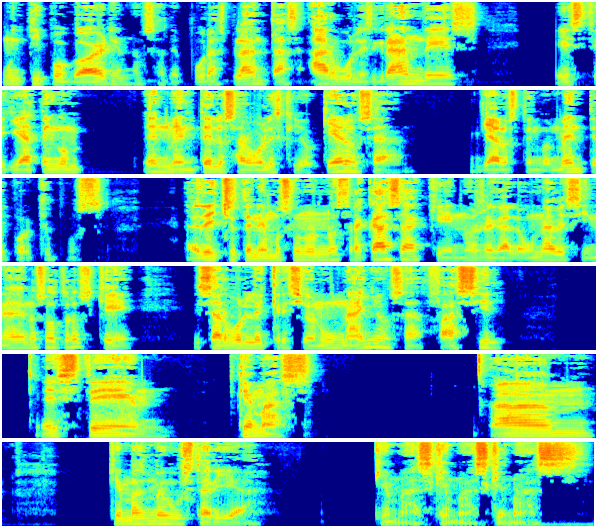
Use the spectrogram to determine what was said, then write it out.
un tipo garden, o sea, de puras plantas, árboles grandes. Este, ya tengo en mente los árboles que yo quiero, o sea, ya los tengo en mente porque pues de hecho tenemos uno en nuestra casa que nos regaló una vecina de nosotros que ese árbol le creció en un año, o sea, fácil. Este, ¿qué más? ¿Qué más me gustaría? ¿Qué más? ¿Qué más? ¿Qué más?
